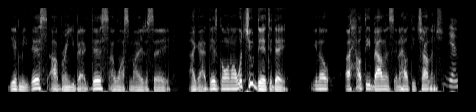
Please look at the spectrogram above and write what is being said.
"Give me this, I'll bring you back this." I want somebody to say, "I got this going on." What you did today, you know, a healthy balance and a healthy challenge, Yeah.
